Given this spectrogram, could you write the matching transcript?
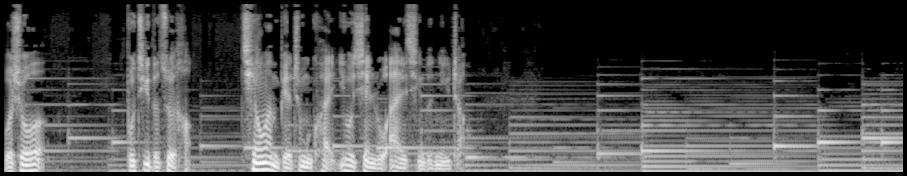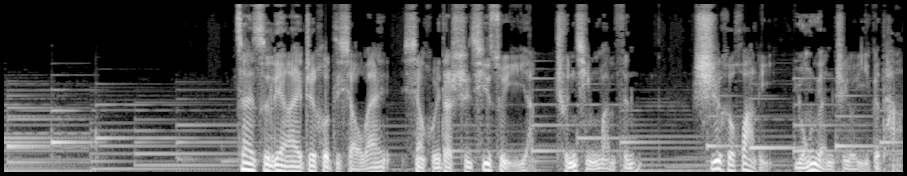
我说：“不记得最好，千万别这么快又陷入爱情的泥沼。”再次恋爱之后的小歪，像回到十七岁一样纯情万分。诗和画里永远只有一个她。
